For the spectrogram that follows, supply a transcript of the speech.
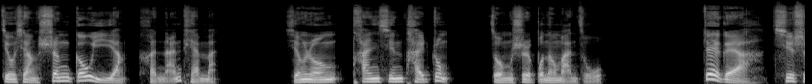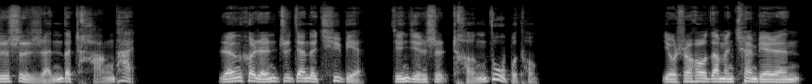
就像深沟一样很难填满，形容贪心太重，总是不能满足。这个呀，其实是人的常态。人和人之间的区别仅仅是程度不同。有时候咱们劝别人。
